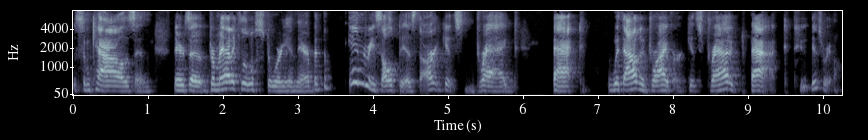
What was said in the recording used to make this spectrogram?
some cows. And there's a dramatic little story in there. But the end result is the ark gets dragged back without a driver gets dragged back to israel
